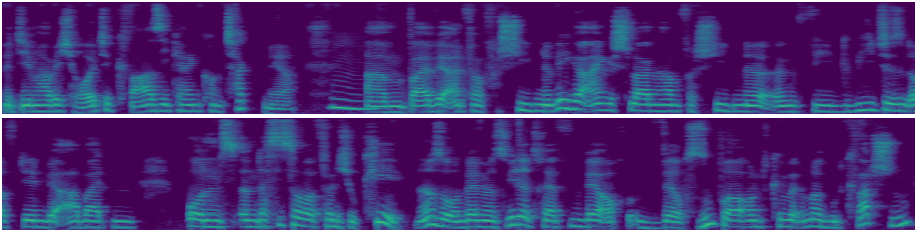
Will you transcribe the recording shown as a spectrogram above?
mit dem habe ich heute quasi keinen Kontakt mehr. Hm. Ähm, weil wir einfach verschiedene Wege eingeschlagen haben, verschiedene irgendwie Gebiete sind, auf denen wir arbeiten und ähm, das ist aber völlig okay. Ne? So, und wenn wir uns wieder treffen, wäre auch, wäre auch super und können wir immer gut quatschen.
